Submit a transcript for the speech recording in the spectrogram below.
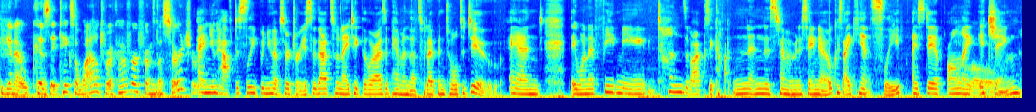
you know, because it takes a while to recover from the surgery. And you have to sleep when you have surgery, so that's when I take the lorazepam, and that's what I've been told to do. And they want to feed me tons of oxycontin, and this time I'm going to say no because I can't sleep. I stay up all night Oh. itching,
